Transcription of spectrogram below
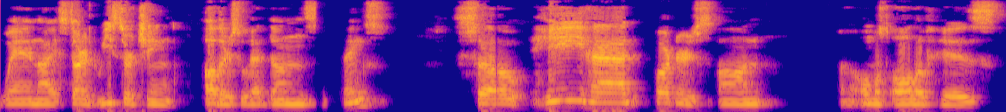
when I started researching others who had done things. So he had partners on uh, almost all of his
